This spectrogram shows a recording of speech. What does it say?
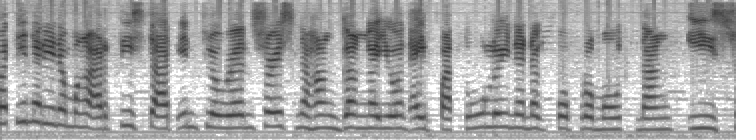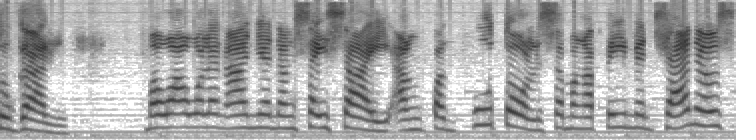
pati na rin ang mga artista at influencers na hanggang ngayon ay patuloy na nagpo-promote ng e-sugal. Mawawalan anya ng saysay ang pagputol sa mga payment channels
